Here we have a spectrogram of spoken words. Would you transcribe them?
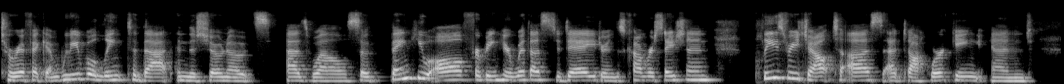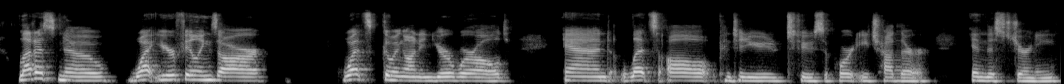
Terrific. And we will link to that in the show notes as well. So thank you all for being here with us today during this conversation. Please reach out to us at Doc Working and let us know what your feelings are, what's going on in your world, and let's all continue to support each other in this journey.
